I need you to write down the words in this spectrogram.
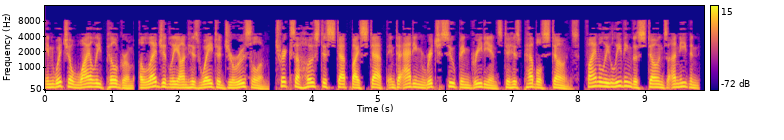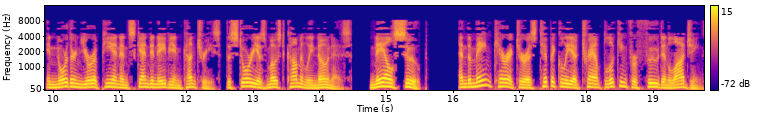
in which a wily pilgrim, allegedly on his way to Jerusalem, tricks a hostess step by step into adding rich soup ingredients to his pebble stones, finally leaving the stones uneaten. In northern European and Scandinavian countries, the story is most commonly known as nail soup. And the main character is typically a tramp looking for food and lodgings,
